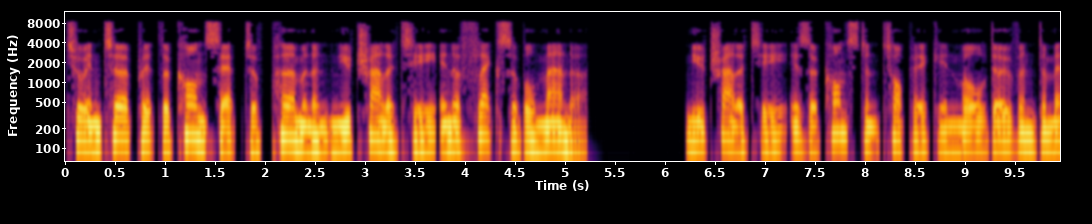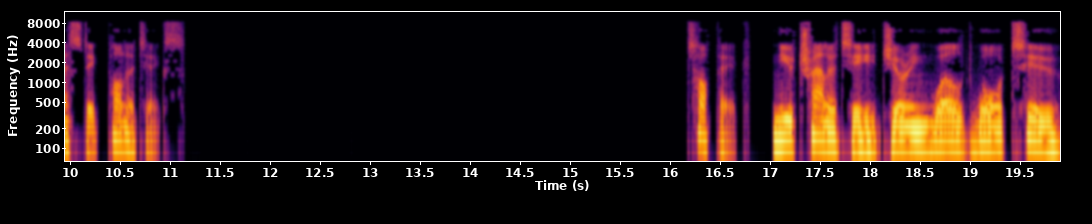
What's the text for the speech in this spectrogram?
to interpret the concept of permanent neutrality in a flexible manner. Neutrality is a constant topic in Moldovan domestic politics. Neutrality during World War II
